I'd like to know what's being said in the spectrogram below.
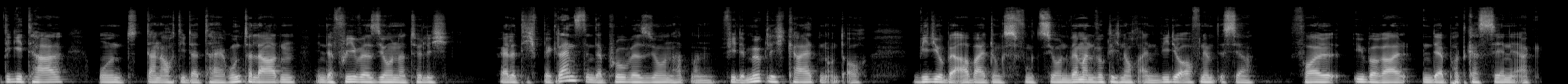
digital und dann auch die Datei runterladen. In der Free-Version natürlich relativ begrenzt. In der Pro-Version hat man viele Möglichkeiten und auch Videobearbeitungsfunktionen. Wenn man wirklich noch ein Video aufnimmt, ist ja voll überall in der Podcast-Szene ak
